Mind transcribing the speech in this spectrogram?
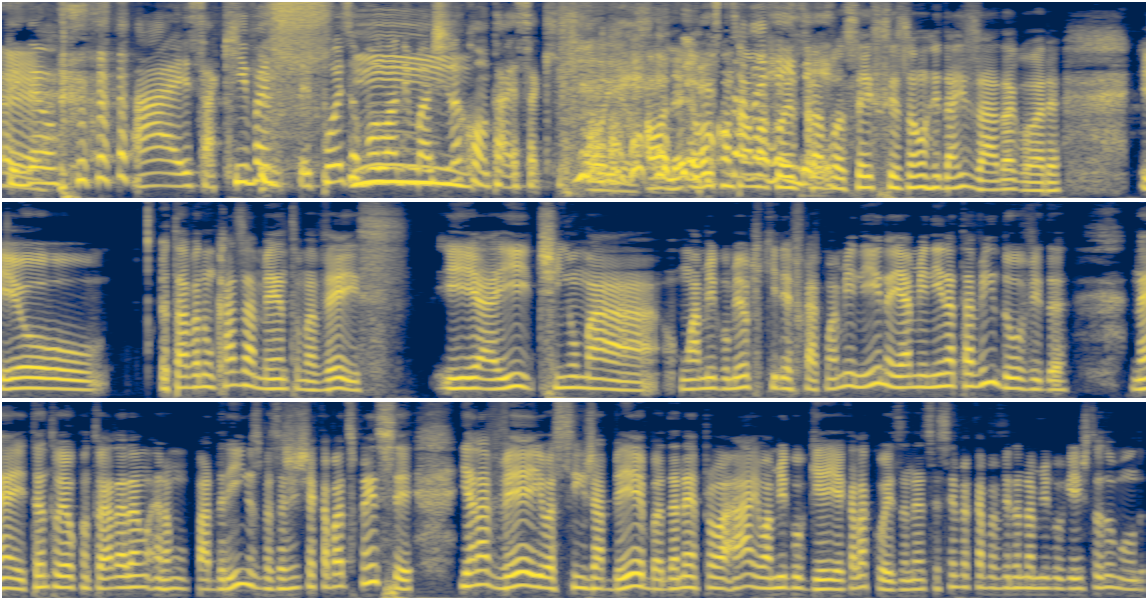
É. Entendeu? É. ah, essa aqui vai. Depois eu vou lá no Imagina contar essa aqui. Olha, Olha eu vou contar uma coisa para vocês que vocês vão dar risada agora. Eu. Eu tava num casamento uma vez e aí tinha uma, um amigo meu que queria ficar com uma menina e a menina estava em dúvida, né? E tanto eu quanto ela eram, eram padrinhos, mas a gente ia acabar de se conhecer. E ela veio assim já bêbada, né? Pro, ah, o amigo gay, aquela coisa, né? Você sempre acaba virando amigo gay de todo mundo.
